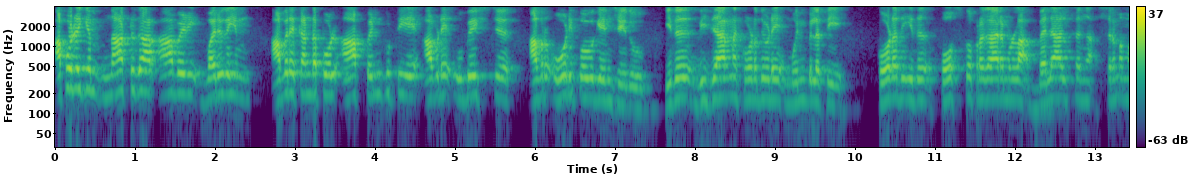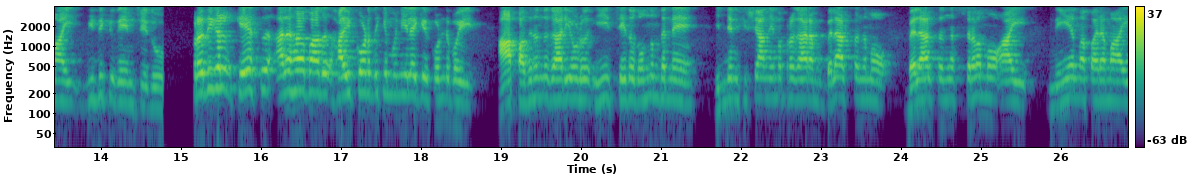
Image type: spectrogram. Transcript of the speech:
അപ്പോഴേക്കും നാട്ടുകാർ ആ വഴി വരികയും അവരെ കണ്ടപ്പോൾ ആ പെൺകുട്ടിയെ അവിടെ ഉപേക്ഷിച്ച് അവർ ഓടിപ്പോവുകയും ചെയ്തു. ഇത് വിചാരണ കോടതിയുടെ മുൻപിലെത്തി. കോടതി ഇത് പോസ്കോ പ്രകാരമുള്ള ബലാത്സംഗ ശ്രമമായി വിധിക്കുകയും ചെയ്തു. പ്രതികൾ കേസ് അലഹബാദ് ഹൈക്കോടതിക്ക് മുന്നിലേക്ക് കൊണ്ടുപോയി. ആ പതിനൊന്നുകാരിയോട് ഈ ചെയ്തതൊന്നും തന്നെ ഇന്ത്യൻ ശിക്ഷാ നിയമപ്രകാരം ബലാത്സംഗമോ ബലാത്സംഗ ശ്രമമോ ആയി നിയമപരമായി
